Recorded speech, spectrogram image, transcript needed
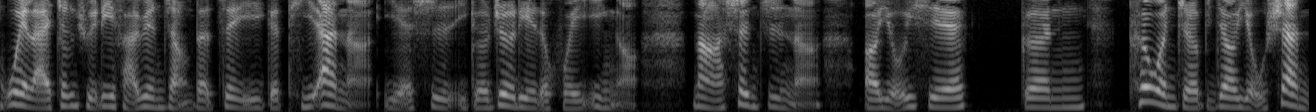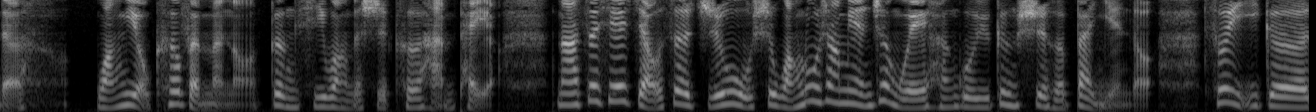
未来争取立法院长的这一个提案呢，也是一个热烈的回应哦。那甚至呢，呃，有一些跟柯文哲比较友善的。网友柯粉们哦，更希望的是柯韩配哦。那这些角色职务是网络上面认为韩国瑜更适合扮演的，所以一个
